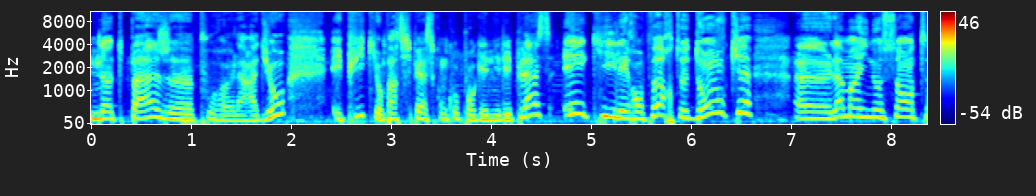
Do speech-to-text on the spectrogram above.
notre page euh, pour euh, la radio, et puis qui ont participé à ce concours pour gagner des places, et qui les remportent donc. Euh, la main innocente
